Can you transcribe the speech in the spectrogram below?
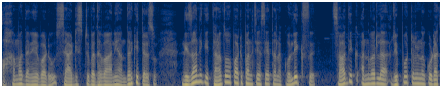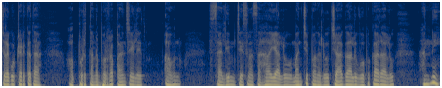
అహ్మద్ అనేవాడు శాడిస్ట్ వెధవా అని అందరికీ తెలుసు. నిజానికి తనతో పాటు పనిచేసే తన కొలీగ్స్ సాదిక్ అన్వర్ల రిపోర్టులను కూడా చెడగొట్టాడు కదా. అప్పుడు తన బుర్ర పనిచేయలేదు. అవును. సలీం చేసిన సహాయాలు మంచి పనులు త్యాగాలు ఉపకారాలు అన్నీ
